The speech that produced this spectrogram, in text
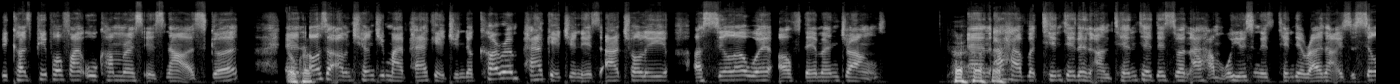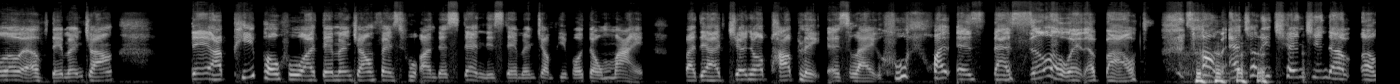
because people find WooCommerce is not as good. And Okay. also, I'm changing my packaging. The current packaging is actually a silhouette of Damon Jones. and I have a tinted and untinted. This one, I am we're using this tinted right now. It's a silhouette of Daymond John. There are people who are Daymond John fans who understand this Daymond John. People don't mind, but are general public is like, who? What is that silhouette about? So I'm actually changing the uh,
